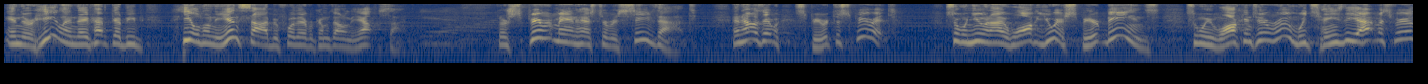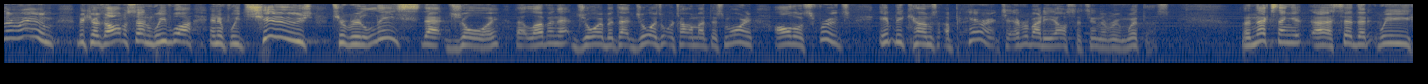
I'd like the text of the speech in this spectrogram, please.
in their healing, they have to be healed on the inside before they ever comes out on the outside. Yes. Their spirit man has to receive that. And how is that? Spirit to spirit. So when you and I walk, you are spirit beings. So when we walk into a room, we change the atmosphere of the room because all of a sudden we've walked. And if we choose to release that joy, that love and that joy, but that joy is what we're talking about this morning, all those fruits, it becomes apparent to everybody else that's in the room with us. The next thing it uh, said that we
